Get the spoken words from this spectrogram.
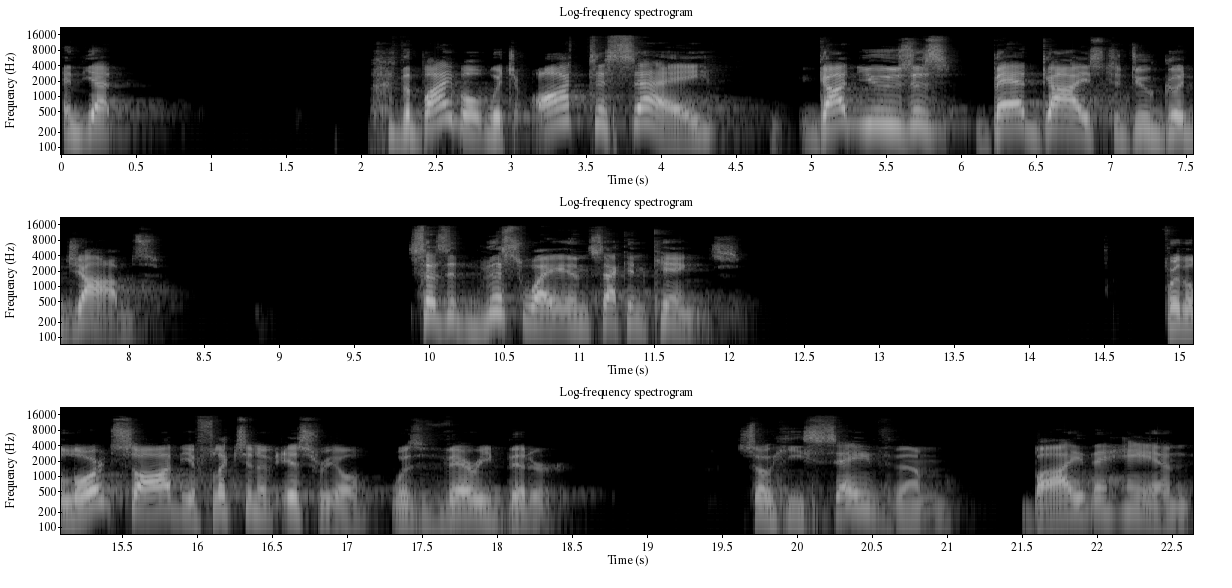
And yet, the Bible, which ought to say God uses bad guys to do good jobs, says it this way in 2 Kings. For the Lord saw the affliction of Israel was very bitter. So he saved them by the hand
